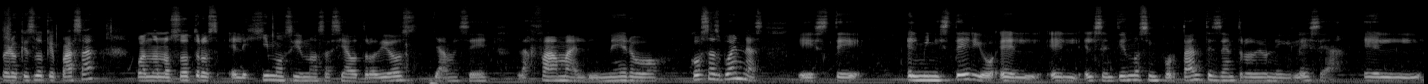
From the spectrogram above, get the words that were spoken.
Pero ¿qué es lo que pasa? Cuando nosotros elegimos irnos hacia otro Dios, llámese la fama, el dinero, cosas buenas, este, el ministerio, el, el, sentirnos importantes dentro de una iglesia, el,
